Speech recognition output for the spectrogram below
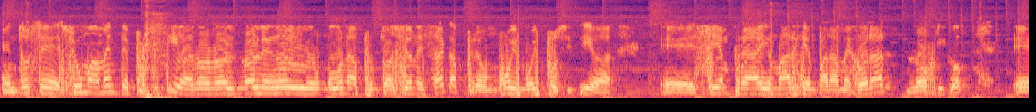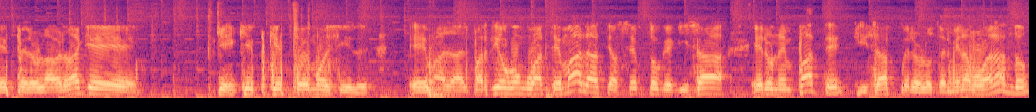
entonces, sumamente positiva, no, no, no le doy una puntuación exacta, pero muy, muy positiva. Eh, siempre hay margen para mejorar, lógico, pero la verdad que, que, que podemos decir? eh, vaya, el partido con Guatemala, te acepto que quizá era un empate, quizás, pero lo terminamos ganando.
